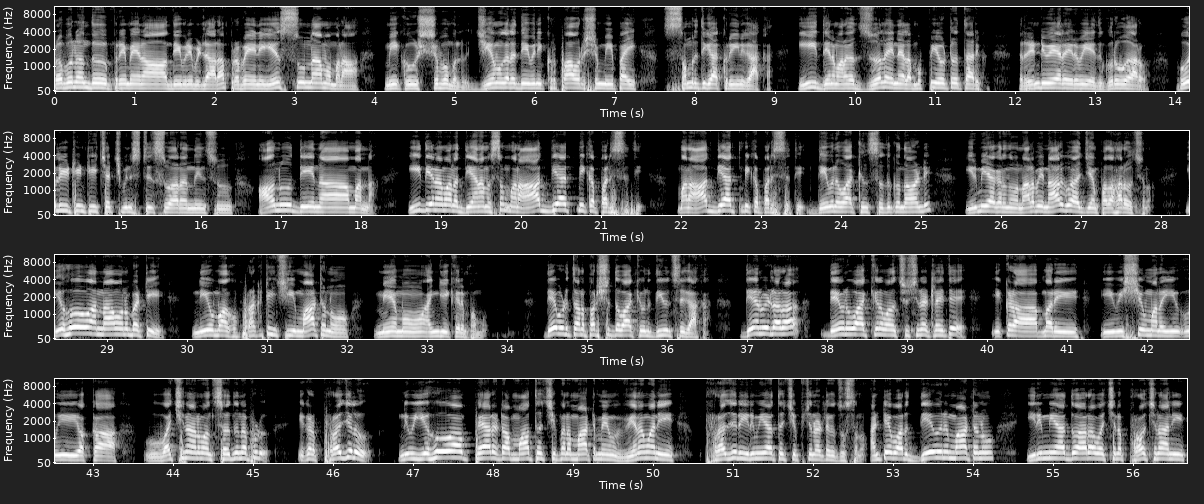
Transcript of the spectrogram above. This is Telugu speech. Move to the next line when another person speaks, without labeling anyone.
ప్రభునందు ప్రేమైన దేవుని బిడ్డారా ప్రభైన మన మీకు శుభములు. జీవగల దేవుని కృపావర్షం మీపై సమృద్ధిగా కురిగినగాక ఈ దినం అనగా జూలై నెల ముప్పై ఒకటో తారీఖు రెండు వేల ఇరవై ఐదు గురువారం హోలీ ట్వంటీ చర్చ్ మినిస్ట్రీస్ వారు అందించు అనుదీనామన్న. ఈ దిన మన ధ్యానాంశం మన ఆధ్యాత్మిక పరిస్థితి. మన ఆధ్యాత్మిక పరిస్థితి. దేవుని వాక్యం చదువుకుందామండి. ఇర్మియా గ్రంథం నలభై నాలుగో అధ్యాయం పదహారు వచ్చిన యహో నామను బట్టి నీవు మాకు ప్రకటించి ఈ మాటను మేము అంగీకరింపము. దేవుడు తన పరిశుద్ధ వాక్యం దీవించుగాక దేవుని వెళ్ళారా దేవుని వాక్యం మనం చూసినట్లయితే ఇక్కడ మరి ఈ విషయం మన ఈ- యొక్క వచనాన్ని మనం చదివినప్పుడు ఇక్కడ ప్రజలు నువ్వు యహో పేరట మాతో చెప్పిన మాట మేము వినమని ప్రజలు ఇరిమియాతో చెప్పుచున్నట్లుగా చూస్తున్నాం. అంటే వారు దేవుని మాటను ఇరిమియా ద్వారా వచ్చిన ప్రవచనాన్ని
